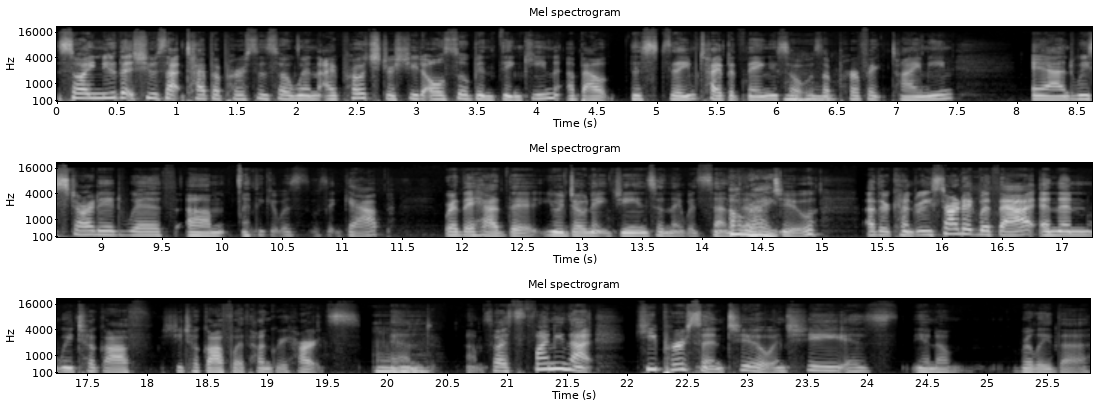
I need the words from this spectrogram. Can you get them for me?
so I knew that she was that type of person. So when I approached her, she'd also been thinking about this same type of thing. So mm-hmm. it was a mm-hmm. perfect timing. And we started with, um, I think it was was it Gap, where they had the you would donate jeans and they would send oh, them right. to other countries. We started with that, and then we took off. She took off with Hungry Hearts, mm-hmm. and um, so I was finding that key person too. And she is, you know, really the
